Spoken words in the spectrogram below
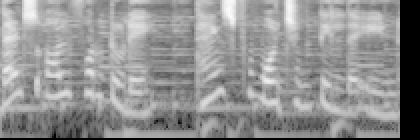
That's all for today thanks for watching till the end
